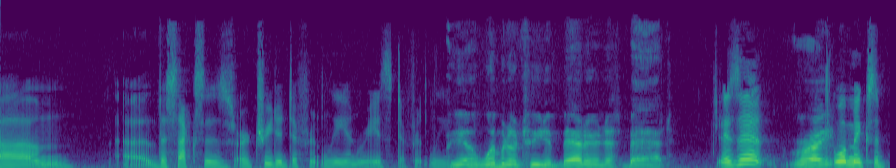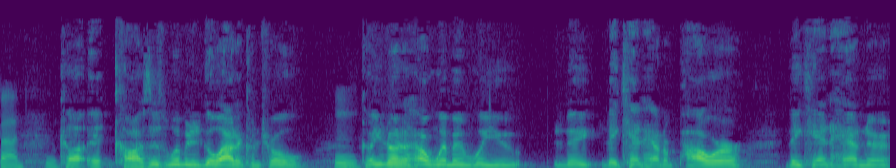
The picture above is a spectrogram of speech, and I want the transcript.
um, uh, the sexes are treated differently and raised differently. Yeah, women are treated better, and that's bad. Is it? Right. What makes it bad? ca- it causes women to go out of control. Hmm. Cause you notice how women, when you they they can't have the power, they can't have the,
